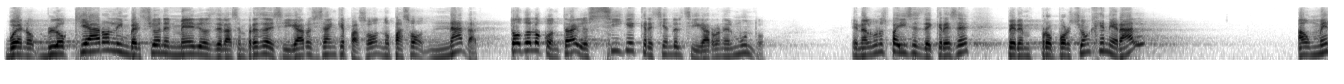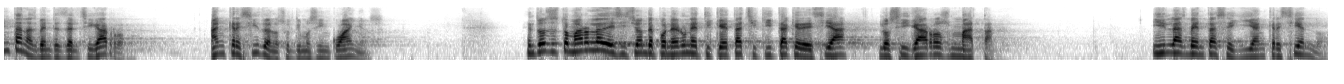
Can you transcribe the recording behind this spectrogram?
Bueno, bloquearon la inversión en medios de las empresas de cigarros y ¿saben qué pasó? No pasó nada. Todo lo contrario, sigue creciendo el cigarro en el mundo. En algunos países decrece, pero en proporción general aumentan las ventas del cigarro. Han crecido en los últimos cinco años. Entonces tomaron la decisión de poner una etiqueta chiquita que decía, los cigarros matan. Y las ventas seguían creciendo.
